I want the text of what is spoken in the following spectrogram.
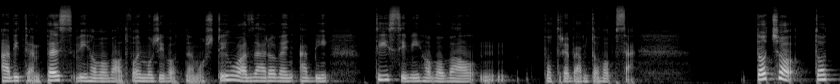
aby ten pes vyhovoval tvojmu životnému štýlu a zároveň, aby ty si vyhovoval potrebám toho psa. To, čo, to,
